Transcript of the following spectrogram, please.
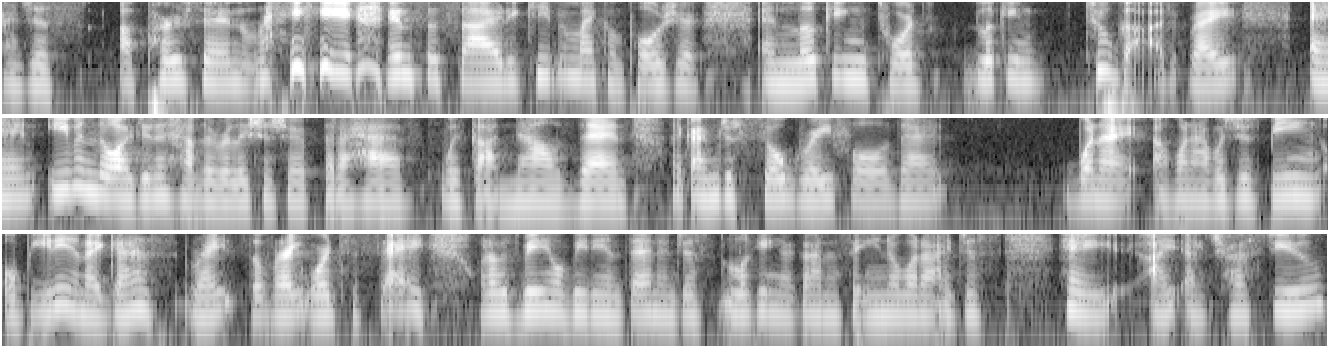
and just a person right in society, keeping my composure and looking towards looking to God, right? And even though I didn't have the relationship that I have with God now, then like I'm just so grateful that when I uh, when I was just being obedient, I guess, right? It's the right word to say. When I was being obedient then and just looking at God and saying, you know what, I just, hey, I, I trust you.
